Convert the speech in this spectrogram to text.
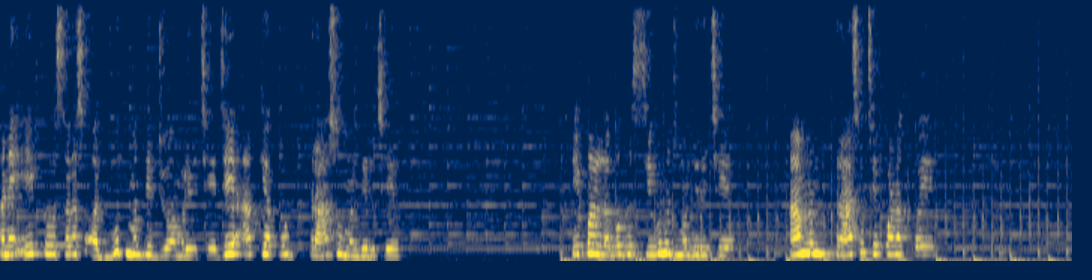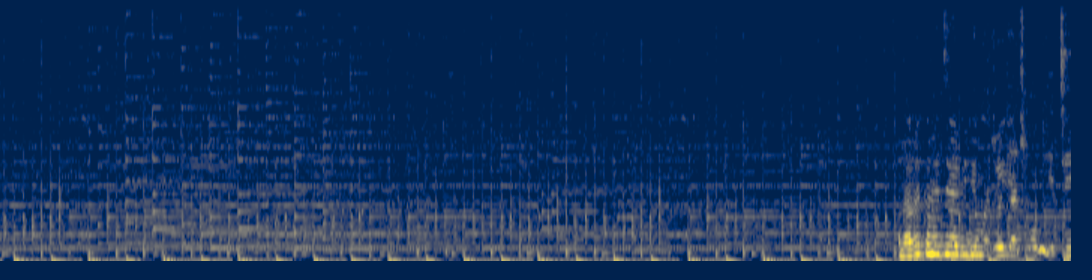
અને એક સરસ અદ્ભુત મંદિર જોવા મળ્યું છે, જે આખ્યા આખું ત્રાસુ મંદિર છે. એ પણ લગભગ શિવનું જ મંદિર છે. આમ ત્રાસુ છે પણ કોઈ અને હવે તમે જે વિડીયોમાં જોઈ રહ્યા છો એ છે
